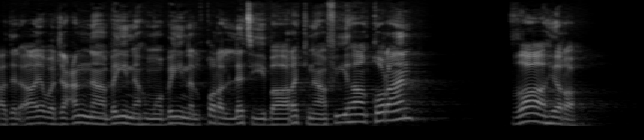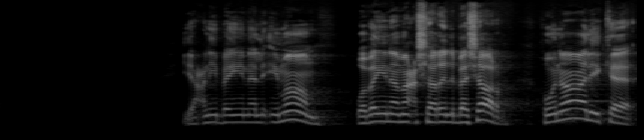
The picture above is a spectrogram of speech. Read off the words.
هذه الآية وجعلنا بينهم وبين القرى التي باركنا فيها قرى ظاهرة. يعني بين الإمام وبين معشر البشر هنالك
